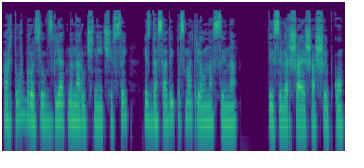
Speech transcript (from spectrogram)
Артур бросил взгляд на наручные часы и с досадой посмотрел на сына. «Ты совершаешь ошибку,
